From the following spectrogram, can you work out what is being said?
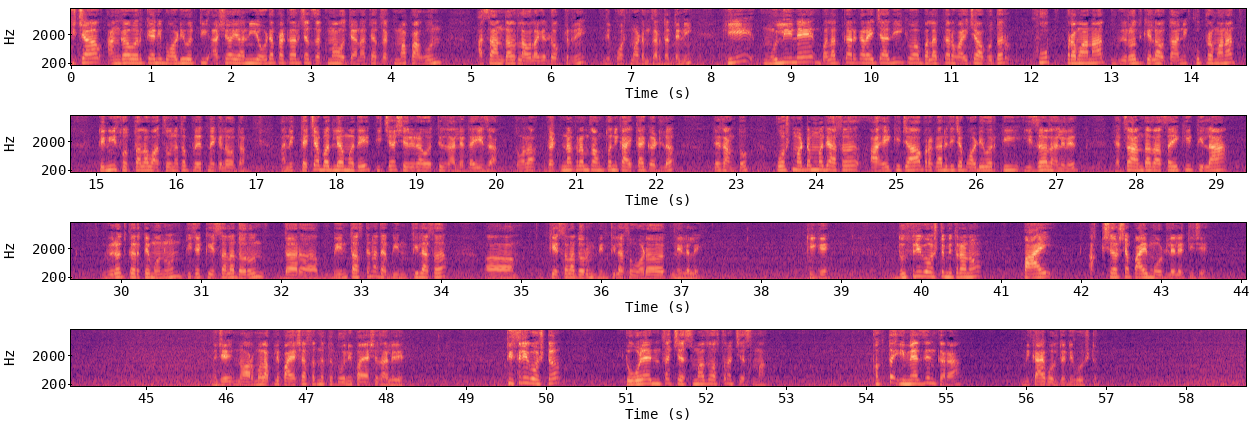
तिच्या अंगावरती आणि बॉडीवरती अशा आणि एवढ्या प्रकारच्या जखमा होत्या ना त्या जखमा पाहून असा अंदाज लावला गेला डॉक्टरनी जे पोस्टमॉर्टम करतात त्यांनी की मुलीने बलात्कार करायच्या आधी किंवा बलात्कार व्हायच्या अगोदर खूप प्रमाणात विरोध केला होता आणि खूप प्रमाणात तिने स्वतःला वाचवण्याचा प्रयत्न केला होता. आणि त्याच्या बदल्यामध्ये तिच्या शरीरावरती झाल्या त्या इजा. तुम्हाला घटनाक्रम सांगतो आणि काय काय घडलं ते सांगतो. पोस्टमॉर्टममध्ये असं आहे की ज्या प्रकारे तिच्या बॉडीवरती इजा झालेल्या आहेत ह्याचा अंदाज असा आहे की तिला विरोध करते म्हणून तिच्या केसाला धरून दर भिंत असते ना त्या भिंतीला असं केसाला धरून भिंतीला असं वडत नेलेलं आहे. ठीक आहे? दुसरी गोष्ट मित्रांनो पाय अक्षरशः पाय मोडलेले आहेत तिचे. म्हणजे नॉर्मल आपले पायाशे असतात ना तर दोन्ही पायाशे झालेले आहेत. तिसरी गोष्ट डोळ्यांचा चष्मा जो असतो ना चष्मा फक्त इमॅजिन करा मी काय बोलतोय ती गोष्ट.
